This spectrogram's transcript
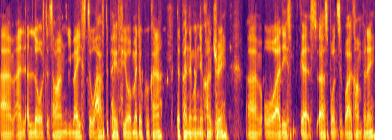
Um, and a lot of the time, you may still have to pay for your medical care, depending on your country, um, or at least get uh, sponsored by a company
